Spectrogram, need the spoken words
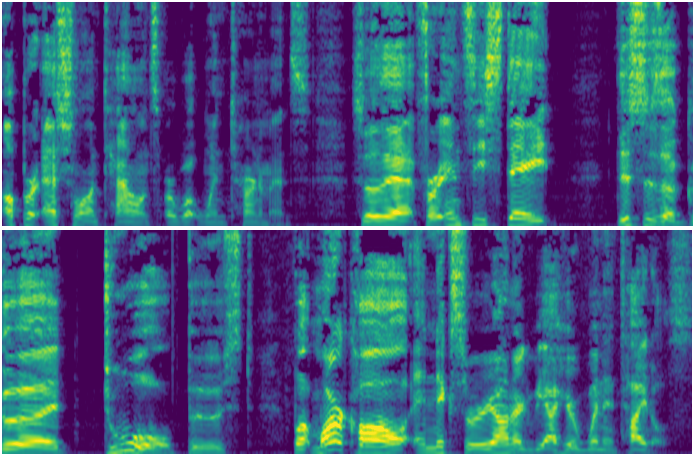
upper echelon talents are what win tournaments. So that for NC State, this is a good dual boost. But Mark Hall and Nick Suriano are going to be out here winning titles,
